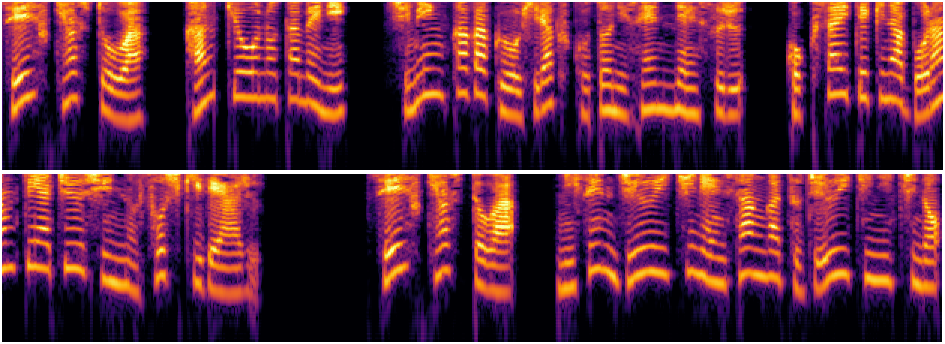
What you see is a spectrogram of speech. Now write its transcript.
政府キャストは環境のために市民科学を開くことに専念する国際的なボランティア中心の組織である。政府キャストは2011年3月11日の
